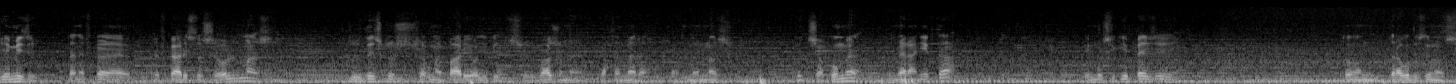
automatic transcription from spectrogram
γεμίζει. Ήταν ευκα... ευχάριστο σε όλους μας. Τους δίσκους έχουμε πάρει όλοι και τους βάζουμε κάθε μέρα, καθημερινώς και τους ακούμε, μέρα νύχτα. Η μουσική παίζει τον τραγουδιστή μας.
